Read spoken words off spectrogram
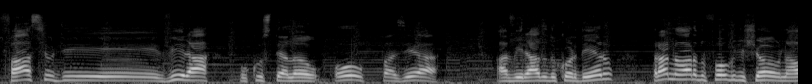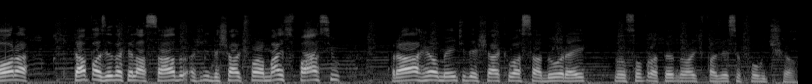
fácil de virar o costelão ou fazer a, a virada do cordeiro, para na hora do fogo de chão, na hora que está fazendo aquele assado, a gente deixar de forma mais fácil para realmente deixar que o assador aí não sofra tanto na hora de fazer esse fogo de chão.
